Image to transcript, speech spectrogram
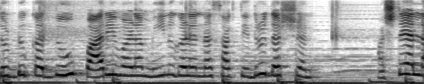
ದುಡ್ಡು ಕದ್ದು ಪಾರಿವಾಳ ಮೀನುಗಳನ್ನ ಸಾಕ್ತಿದ್ರು ದರ್ಶನ್. ಅಷ್ಟೇ ಅಲ್ಲ,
